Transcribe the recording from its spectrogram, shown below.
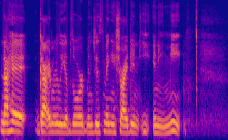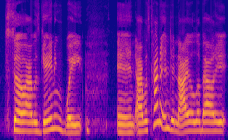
and I had gotten really absorbed in just making sure I didn't eat any meat. So I was gaining weight and I was kind of in denial about it.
